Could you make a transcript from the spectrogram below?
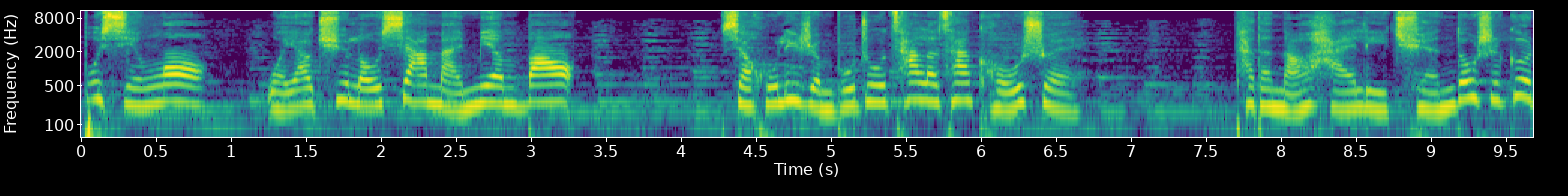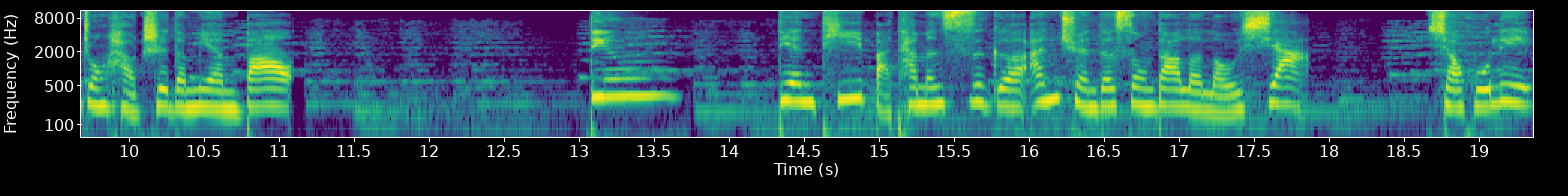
不行哦。我要去楼下买面包。小狐狸忍不住擦了擦口水，他的脑海里全都是各种好吃的面包。叮，电梯把他们四个安全的送到了楼下。小狐狸，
